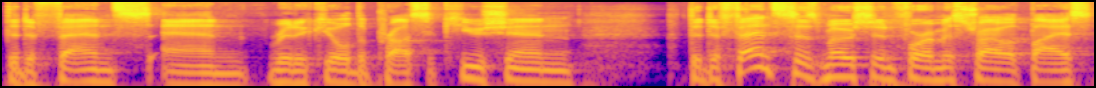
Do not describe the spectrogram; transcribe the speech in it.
the defense and ridiculed the prosecution. The defense has motioned for a mistrial with bias.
